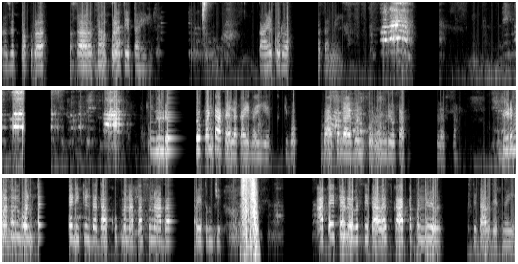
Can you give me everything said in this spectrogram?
माझा पकडा असा धावपळत येत आहे. काय करू आता मी? व्हिडिओ पण टाकायला काही नाहीयेत. की बाबा आता लाईव्ह बंद करून व्हिडिओ टाकला असता. बीड मधून बोलता निखिल दादा खूप मनापासून आभार आहे तुमचे. आता येतोय व्यवस्थित आवाज का? आता पण व्यवस्थित आवाज येत नाही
